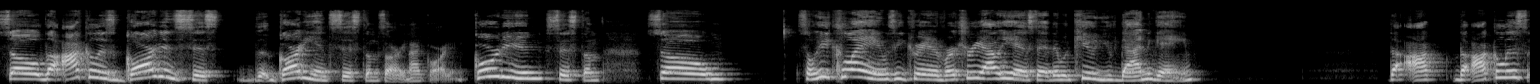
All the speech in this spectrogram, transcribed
So the Oculus Guardian system, the Guardian system, sorry, not Guardian, Guardian system. So, so he claims he created a virtual reality headset that would kill you if you die in the game. The, the Oculus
